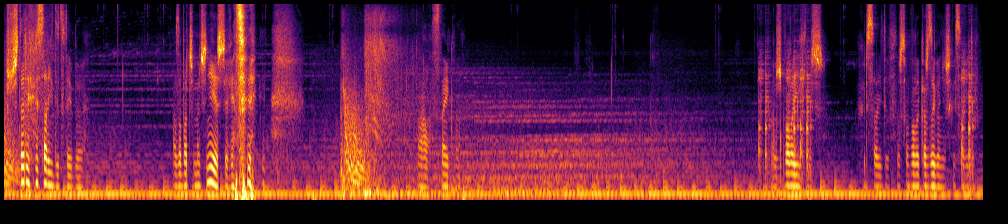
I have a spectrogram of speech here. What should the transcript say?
Już cztery chrysalidy tutaj były. A zobaczymy, czy nie jeszcze więcej. Aha, Snakeman. Już wolę ich niż chrysalidów. Zresztą wolę każdego niż chrysalidów.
